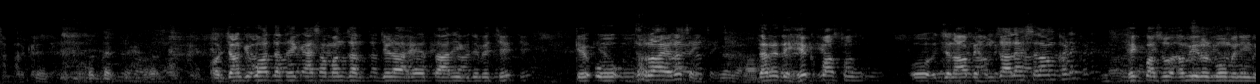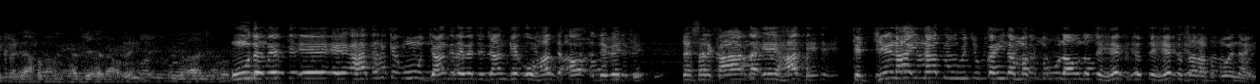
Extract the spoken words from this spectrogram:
سفر کرتے اور جنگ احد دا ایک ایسا منظر جڑا ہے تاریخ دے وچ کہ او درہ ہے نا صحیح درے دے ایک پاسوں جناب حمزہ علیہ السلام کھڑے ایک پاسوں امیر المومنین کھڑے۔ اون دے وچ اے اے کہ اون جنگ دے وچ جنگ احد دے وچ۔ تے سرکار دا اے حد ہے کہ جیڑا انہاں دو وچ کہیں دا مقتول آوندا تے ایک دے تے ایک ضرب کوئی نہیں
